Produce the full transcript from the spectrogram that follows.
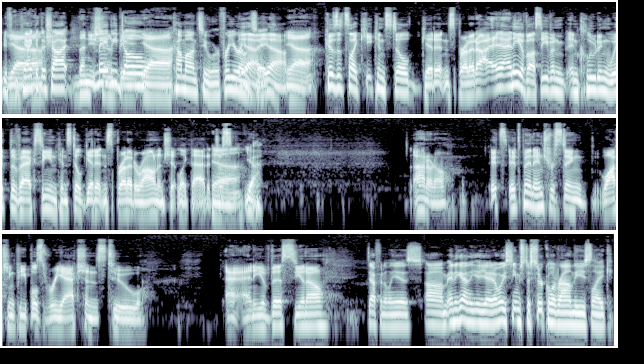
if Yeah. you can't get the shot, Then you maybe shouldn't be- don't yeah. come on tour for your own yeah, sake. yeah, Yeah, because it's like he can still get it and spread it. I, any of us, even including with the vaccine, can still get it and spread it around and shit like that. It yeah. just, Yeah. I don't know. It's it's been interesting watching people's reactions to a- any of this. You know, Definitely is. Um, and again, yeah, it always seems to circle around these like,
